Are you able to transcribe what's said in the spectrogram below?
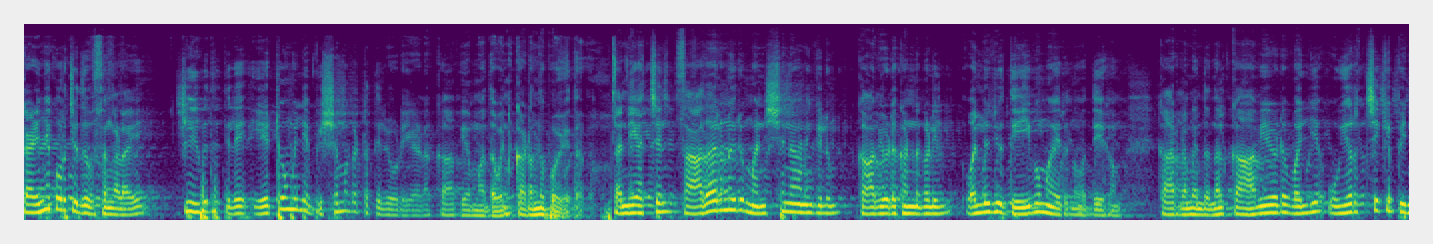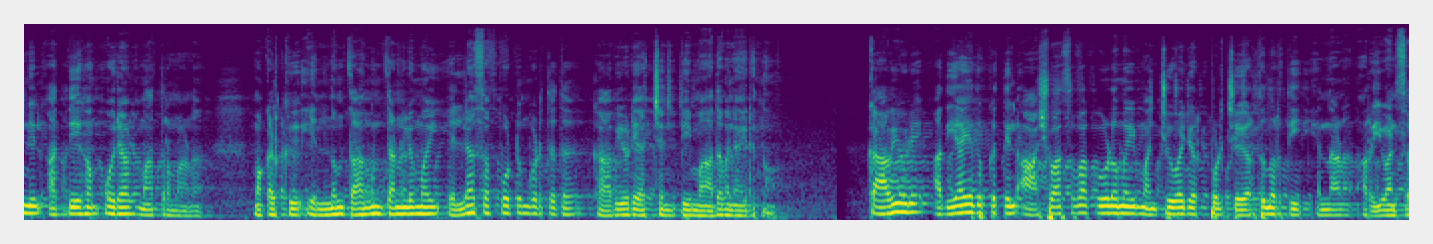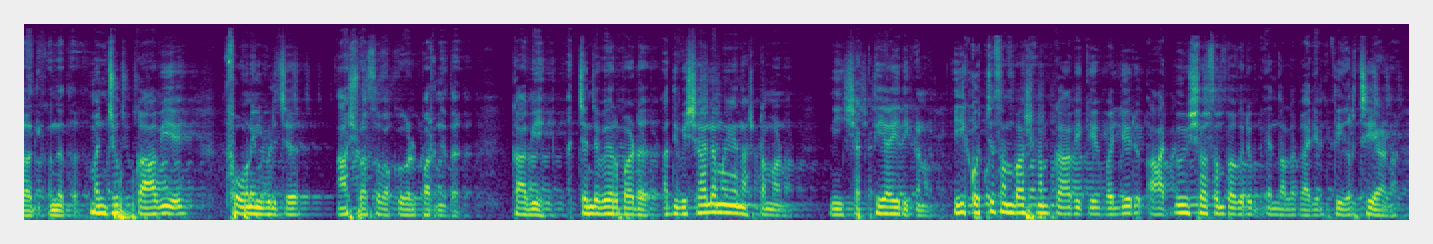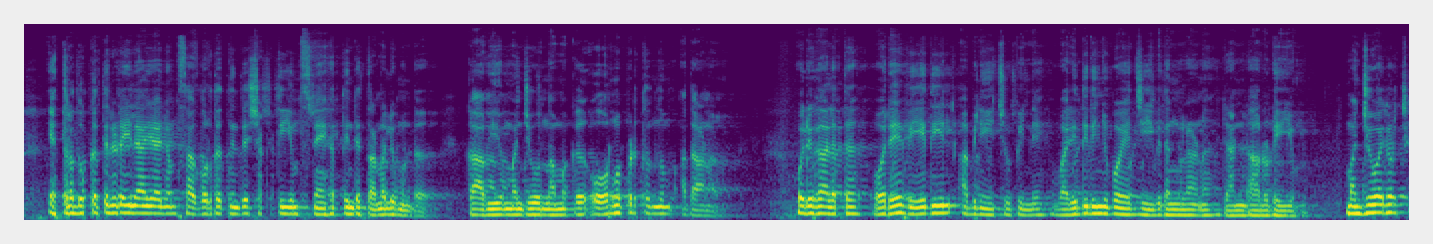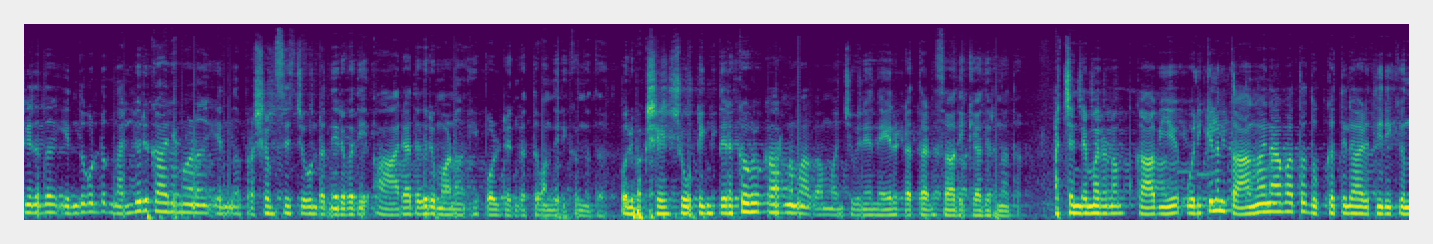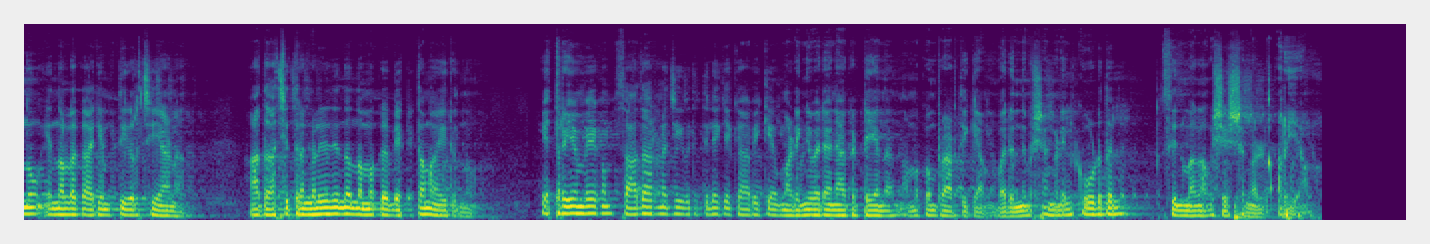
കഴിഞ്ഞ കുറച്ച് ദിവസങ്ങളായി ജീവിതത്തിലെ ഏറ്റവും വലിയ വിഷമഘട്ടത്തിലൂടെയാണ് കാവ്യ മാധവൻ കടന്നുപോയത്. തന്റെ അച്ഛൻ സാധാരണ ഒരു മനുഷ്യനാണെങ്കിലും കാവ്യയുടെ കണ്ണുകളിൽ വലിയൊരു ദൈവമായിരുന്നു അദ്ദേഹം. കാരണം എന്തെന്നാൽ കാവ്യയുടെ വലിയ ഉയർച്ചയ്ക്ക് പിന്നിൽ അദ്ദേഹം ഒരാൾ മാത്രമാണ്. മക്കൾക്ക് എന്നും താങ്ങും തണലുമായി എല്ലാ സപ്പോർട്ടും കൊടുത്തത് കാവ്യയുടെ അച്ഛൻ പി മാധവനായിരുന്നു. കാവ്യയുടെ അതിയായ ദുഃഖത്തിൽ ആശ്വാസവാക്കുകളുമായി മഞ്ജു വാര്യർ ഇപ്പോൾ ചേർത്ത് നിർത്തി എന്നാണ് അറിയുവാൻ സാധിക്കുന്നത്. മഞ്ജു കാവ്യയെ ഫോണിൽ വിളിച്ച് ആശ്വാസവാക്കുകൾ പറഞ്ഞത്. കാവ്യ അച്ഛന്റെ വേർപാട് അതിവിശാലമായ നഷ്ടമാണ്. നീ ശക്തിയായിരിക്കണം. ഈ കൊച്ചു സംഭാഷണം കാവ്യയ്ക്ക് വലിയൊരു ആത്മവിശ്വാസം പകരും എന്നുള്ള കാര്യം തീർച്ചയാണ്. എത്ര ദുഃഖത്തിനിടയിലായാലും സൗഹൃദത്തിന്റെ ശക്തിയും സ്നേഹത്തിന്റെ തണലുമുണ്ട്. കാവ്യവും മഞ്ജുവും നമുക്ക് ഓർമ്മപ്പെടുത്തുന്നതും അതാണ്. ഒരു കാലത്ത് ഒരേ വേദിയിൽ അഭിനയിച്ചു പിന്നെ വഴിതിരിഞ്ഞുപോയ ജീവിതങ്ങളാണ് രണ്ടാളുടെയും. മഞ്ജു വാര്യർ ചെയ്തത് എന്തുകൊണ്ടും നല്ലൊരു കാര്യമാണ് എന്ന് പ്രശംസിച്ചുകൊണ്ട് നിരവധി ആരാധകരുമാണ് ഇപ്പോൾ രംഗത്ത് വന്നിരിക്കുന്നത്. ഒരുപക്ഷെ ഷൂട്ടിംഗ് തിരക്കുകൾ കാരണമാകാം മഞ്ജുവിനെ നേരിട്ടെത്താൻ സാധിക്കാതിരുന്നത്. അച്ഛന്റെ മരണം കാവ്യയെ ഒരിക്കലും താങ്ങാനാവാത്ത ദുഃഖത്തിലാഴ്ത്തിയിരിക്കുന്നു എന്നുള്ള കാര്യം തീർച്ചയാണ്. അത് ആ ചിത്രങ്ങളിൽ നിന്നും നമുക്ക് വ്യക്തമായിരുന്നു. എത്രയും വേഗം സാധാരണ ജീവിതത്തിലേക്ക് കാവ്യയ്ക്ക് മടങ്ങി വരാനാകട്ടെ എന്ന് നമുക്കും പ്രാർത്ഥിക്കാം. വരും നിമിഷങ്ങളിൽ കൂടുതൽ സിനിമാ വിശേഷങ്ങൾ അറിയാം.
